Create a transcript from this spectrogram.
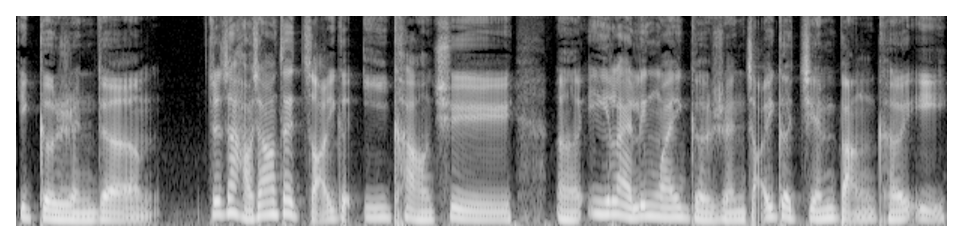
一个人的，就是好像要再找一个依靠，去呃依赖另外一个人，找一个肩膀可以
